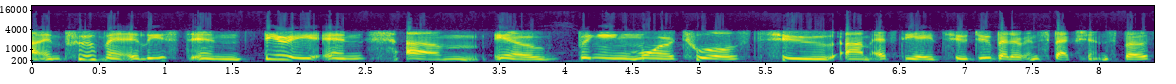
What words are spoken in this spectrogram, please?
uh, improvement, at least in theory, in um, you know bringing more tools to um, FDA to do better inspections, both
